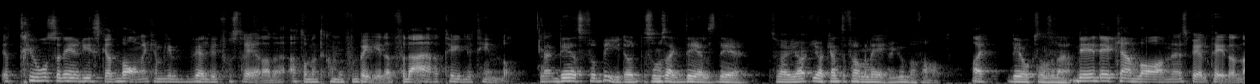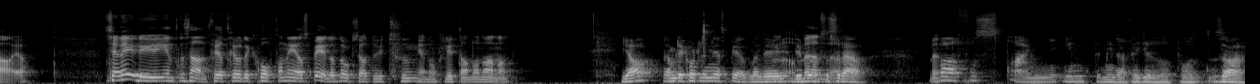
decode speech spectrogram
jag tror också det är en risk att barnen kan bli väldigt frustrerade att de inte kommer förbi det, för det är ett tydligt hinder. Dels förbi då, som sagt, dels det. Så jag, jag, kan inte föra mina egna gubbar framåt. Nej. Det är också en sån här. Det, det kan vara med speltiden där ja. Sen är det ju intressant, för jag tror det kortar ner spelet också att du är tvungen att flytta någon annan. Ja, men det kortar ner spelet men det, Ja, det blir men- också sådär. Men- Varför sprang inte mina figurer på så här,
